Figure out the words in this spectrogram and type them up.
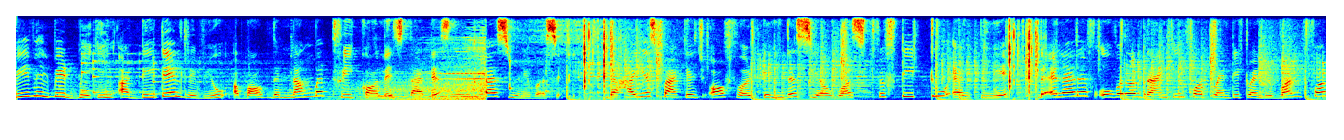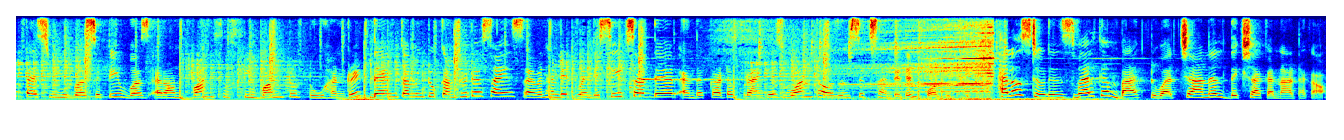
we will be making a detailed review about the number 3 college that is PES University. The highest package offered in this year was 52 LPA. The NIRF overall ranking for 2021 for PES University was around 151 to 200. Then coming to computer science, 720 seats are there and the cutoff rank is 1643. Hello students, welcome back to our channel Deeksha Karnataka.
